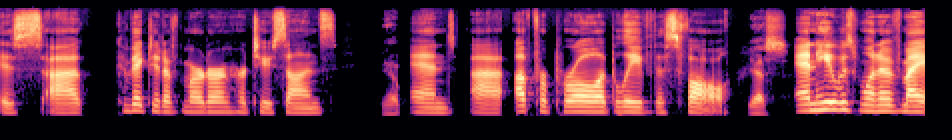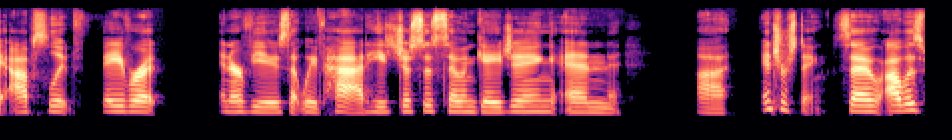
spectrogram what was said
is uh, convicted of murdering her two sons Yep. and uh, up for parole, I believe, this fall. Yes. And he was one of my absolute favorite interviews that we've had. He's just so engaging and uh, interesting. So I was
